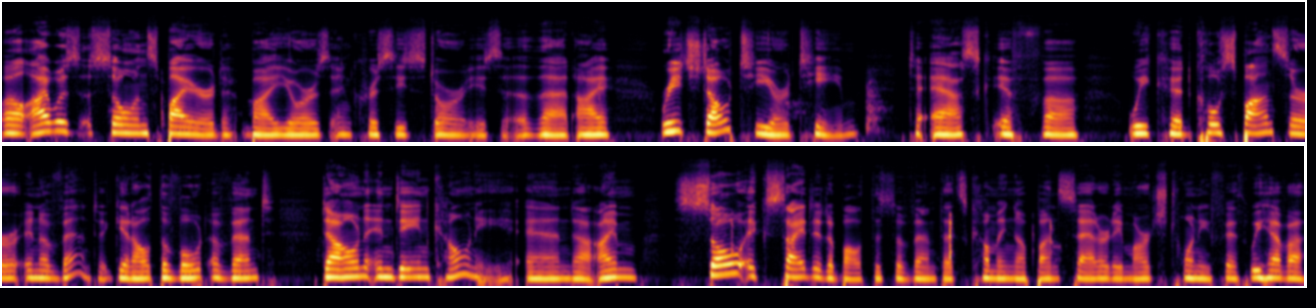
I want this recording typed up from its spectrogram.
Well, I was so inspired by yours and Chrissy's stories that I reached out to your team to ask if uh, we could co-sponsor an event, a Get Out the Vote event down in Dane County. And uh, I'm so excited about this event that's coming up on Saturday, March 25th. We have a,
